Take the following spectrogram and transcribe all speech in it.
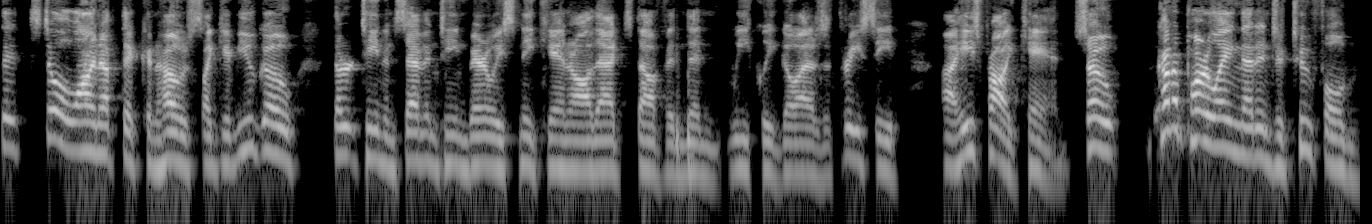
there's still a lineup that can host. Like if you go 13 and 17, barely sneak in and all that stuff, and then weekly go out as a three seed, uh, he's probably can. So kind of parlaying that into twofold.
